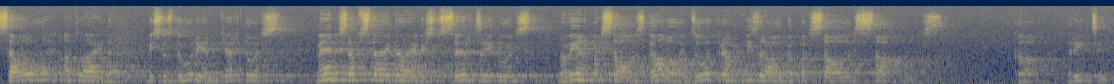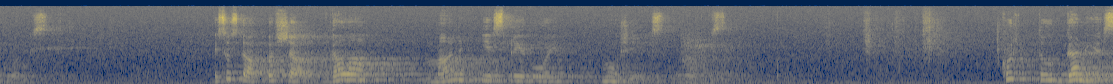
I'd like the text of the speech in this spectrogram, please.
Saule atlaida visus dūrienu ķertos, mēnesis apstaigāja visus serdzīgos, no viena pasaules gala līdz otram izauga pasaules sākums, kā rīcinkopis. Es uzkāpu pašā galā, mani iespriegoja mūžības lokus. Kur tu ganies,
